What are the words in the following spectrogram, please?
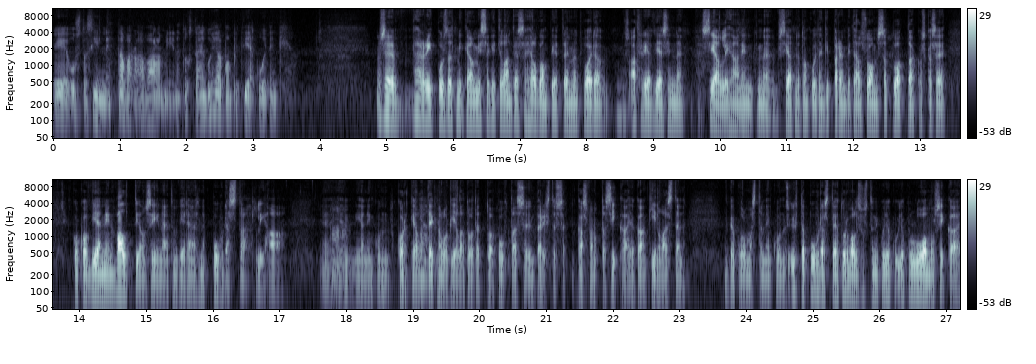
EU-sta sinne tavaraa valmiina? Onko tämä niin helpompi tie kuitenkin? No se vähän riippuu siitä, että mikä on missäkin tilanteessa helpompi, että ei me nyt voida, jos Atria vie sinne sianlihaa, niin ne sijat nyt on kuitenkin parempi täällä Suomessa tuottaa, koska se koko viennin valtti on siinä, että me viedään sinne puhdasta lihaa. Ja, Aa. ja, ja niin kuin korkealla Joo. teknologialla tuotettua puhtaassa ympäristössä kasvanutta sikaa, joka on kiinalaisten näkökulmasta niin kuin yhtä puhdasta ja turvallisuutta niin kuin joku, joku luomusika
